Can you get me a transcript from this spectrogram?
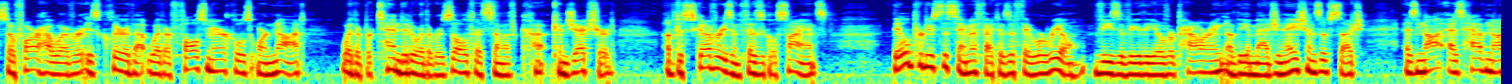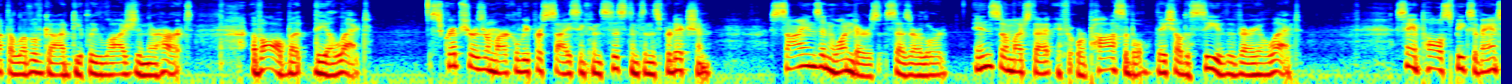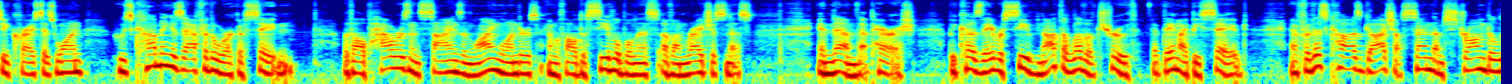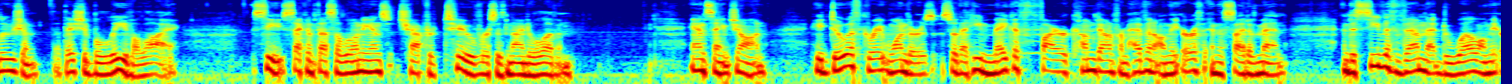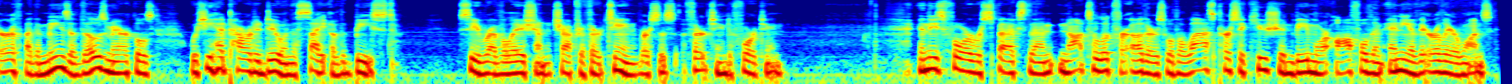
So far, however, is clear that whether false miracles or not, whether pretended or the result, as some have co- conjectured, of discoveries in physical science, they will produce the same effect as if they were real, vis-a-vis the overpowering of the imaginations of such as not as have not the love of God deeply lodged in their hearts, of all but the elect. Scripture is remarkably precise and consistent in this prediction. Signs and wonders, says our Lord, insomuch that, if it were possible, they shall deceive the very elect. St. Paul speaks of Antichrist as one whose coming is after the work of Satan, with all powers and signs and lying wonders, and with all deceivableness of unrighteousness, in them that perish, because they received not the love of truth, that they might be saved. And for this cause God shall send them strong delusion, that they should believe a lie see 2 Thessalonians chapter 2 verses 9 to 11. And St. John, he doeth great wonders, so that he maketh fire come down from heaven on the earth in the sight of men, and deceiveth them that dwell on the earth by the means of those miracles which he had power to do in the sight of the beast. See Revelation chapter 13 verses 13 to 14. In these four respects, then, not to look for others, will the last persecution be more awful than any of the earlier ones,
